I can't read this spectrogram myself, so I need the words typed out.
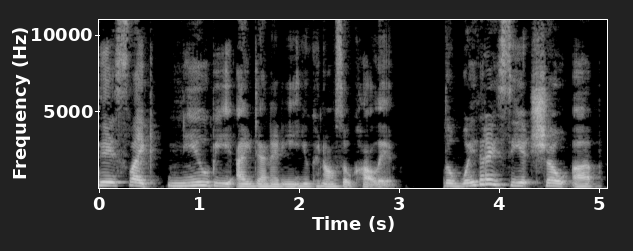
This like newbie identity, you can also call it. The way that I see it show up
